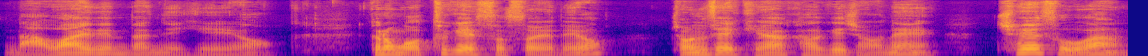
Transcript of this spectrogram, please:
나와야 된다는 얘기예요. 그럼 어떻게 했었어야 돼요? 전세 계약하기 전에 최소한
